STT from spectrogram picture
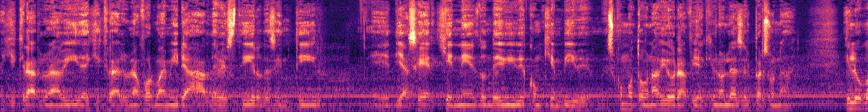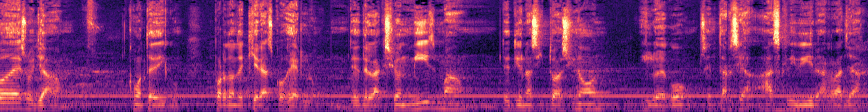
Hay que crearle una vida, hay que crearle una forma de mirar, de vestir, de sentir, eh, de hacer, quién es, dónde vive, con quién vive. Es como toda una biografía que uno le hace al personaje. Y luego de eso ya, como te digo, por donde quieras cogerlo. Desde la acción misma, desde una situación, y luego sentarse a, escribir, a rayar.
